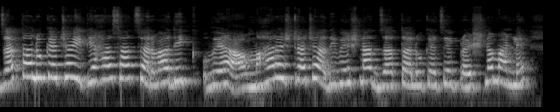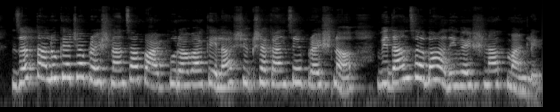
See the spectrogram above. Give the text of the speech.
जत तालुक्याच्या इतिहासात सर्वाधिक वेळा महाराष्ट्राच्या अधिवेशनात जत तालुक्याचे प्रश्न मांडले. जत तालुक्याच्या प्रश्नांचा पाठपुरावा केला. शिक्षकांचे प्रश्न विधानसभा अधिवेशनात मांडले.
